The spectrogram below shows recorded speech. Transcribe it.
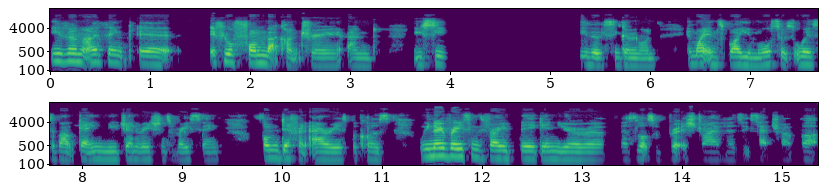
even I think it, if you're from that country and you see this thing going on, it might inspire you more. So it's always about getting new generations of racing from different areas because we know racing is very big in Europe. There's lots of British drivers, etc. But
